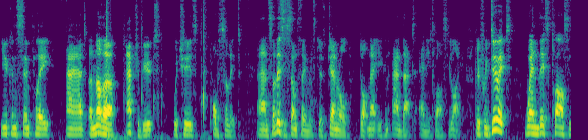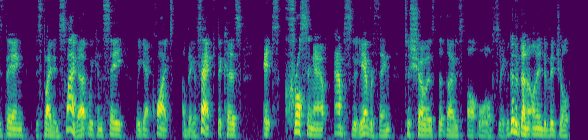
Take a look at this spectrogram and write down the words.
you can simply add another attribute which is obsolete. And so this is something that's just general.NET. You can add that to any class you like. But if we do it when this class is being displayed in Swagger, we can see we get quite a big effect because it's crossing out absolutely everything to show us that those are all obsolete. We could have done it on individual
